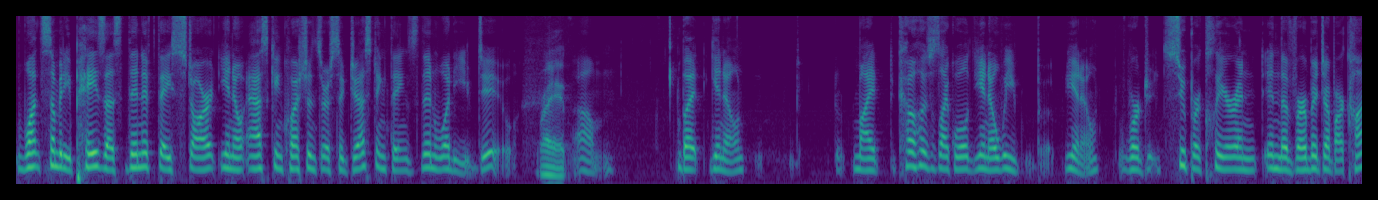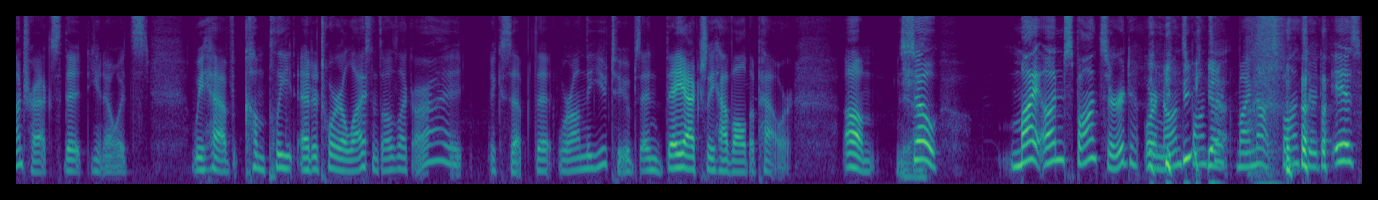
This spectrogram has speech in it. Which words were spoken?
once somebody pays us then if they start you know asking questions or suggesting things then what do you do Right. Um, but you know my co-host was like well you know we you know we're super clear in in the verbiage of our contracts that you know it's we have complete editorial license. I was like all right except that we're on the youtubes and they actually have all the power. Um so my unsponsored or non-sponsored my not sponsored is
